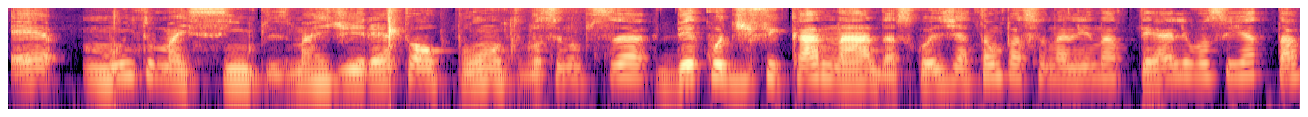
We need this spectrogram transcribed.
é muito mais simples, mais direto ao ponto. Você não precisa decodificar nada. As coisas já estão passando ali na tela e você já está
